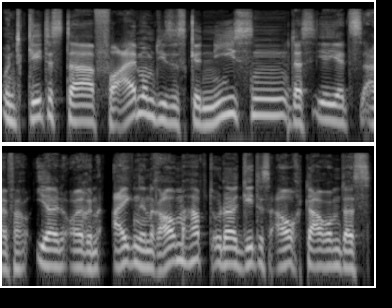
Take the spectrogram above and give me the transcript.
Und geht es da vor allem um dieses Genießen, dass ihr jetzt einfach ihr euren eigenen Raum habt oder geht es auch darum, dass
